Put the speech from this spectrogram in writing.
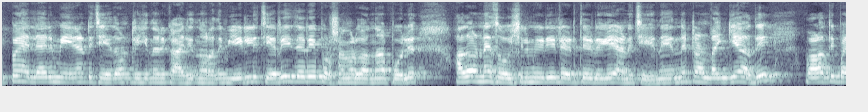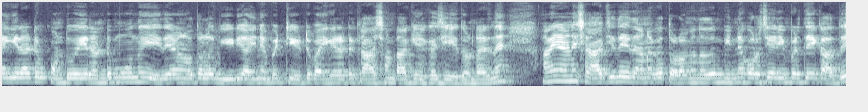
ഇപ്പോൾ എല്ലാവരും മെയിനായിട്ട് ചെയ്തുകൊണ്ടിരിക്കുന്ന ഒരു കാര്യം എന്ന് പറയുന്നത് വീട്ടിൽ ചെറിയ ചെറിയ പ്രശ്നങ്ങൾ വന്നാൽ പോലും അതുകൊണ്ട് സോഷ്യൽ മീഡിയയിൽ എടുത്തിടുകയാണ് ചെയ്യുന്നത്. എന്നിട്ടുണ്ടെങ്കിൽ അത് വളർത്തി ഭയങ്കരമായിട്ട് കൊണ്ടുപോയി രണ്ട് മൂന്ന് ഇതിനകത്തുള്ള വീഡിയോ അതിനെ പറ്റിയിട്ട് ഭയങ്കരമായിട്ട് കാശുണ്ടാക്കിയൊക്കെ ചെയ്തുകൊണ്ടായിരുന്നത് അങ്ങനെയാണ് ഷാജിദ ഇതാണൊക്കെ തുടങ്ങുന്നതും. പിന്നെ കുറച്ച് കഴിയുമ്പോഴത്തേക്ക് അത്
